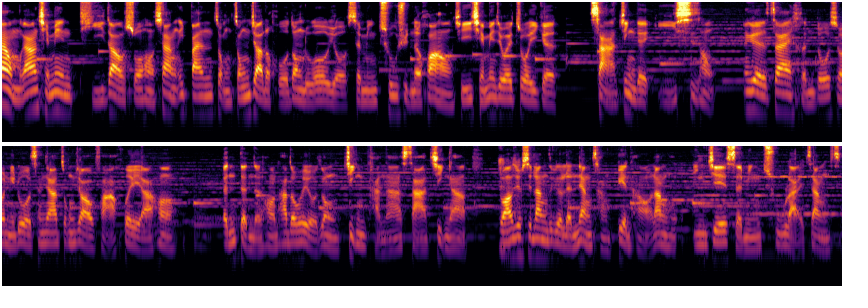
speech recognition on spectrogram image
那我们刚刚前面提到说，哈，像一般这种宗教的活动，如果有神明出巡的话，哦，其实前面就会做一个洒净的仪式，哦。那个在很多时候，你如果参加宗教法会啊，哈，等等的，哈，它都会有这种净坛啊、洒净啊，主要就是让这个能量场变好，让迎接神明出来这样子。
